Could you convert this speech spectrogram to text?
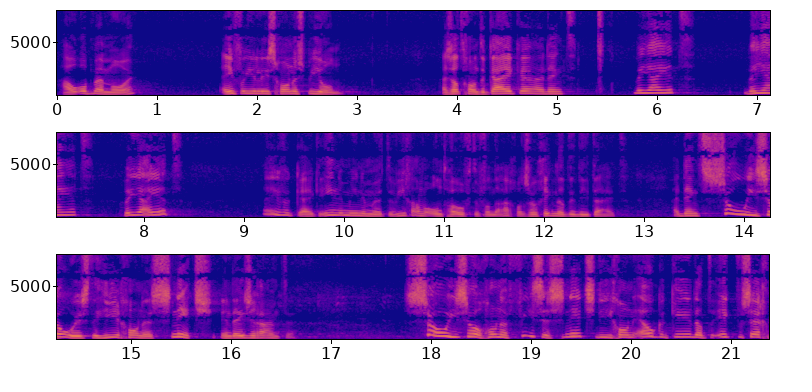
Hou op met me hoor. Een van jullie is gewoon een spion. Hij zat gewoon te kijken. Hij denkt: Ben jij het? Ben jij het? Ben jij het? Even kijken, Ine Mine Mutte, wie gaan we onthoofden vandaag? Want zo ging dat in die tijd. Hij denkt, sowieso is er hier gewoon een snitch in deze ruimte. Sowieso, gewoon een vieze snitch die gewoon elke keer dat ik zeg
